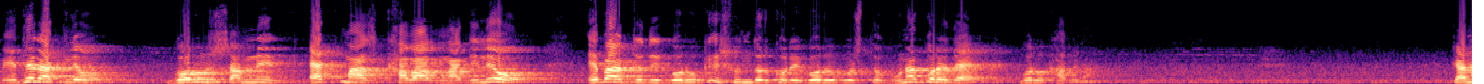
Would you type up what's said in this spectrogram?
বেঁধে রাখলেও গরুর সামনে এক মাস খাবার না দিলেও এবার যদি গরুকে সুন্দর করে গরুর গোস্ত ভুনা করে দেয়, গরু খাবে না। কেন?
